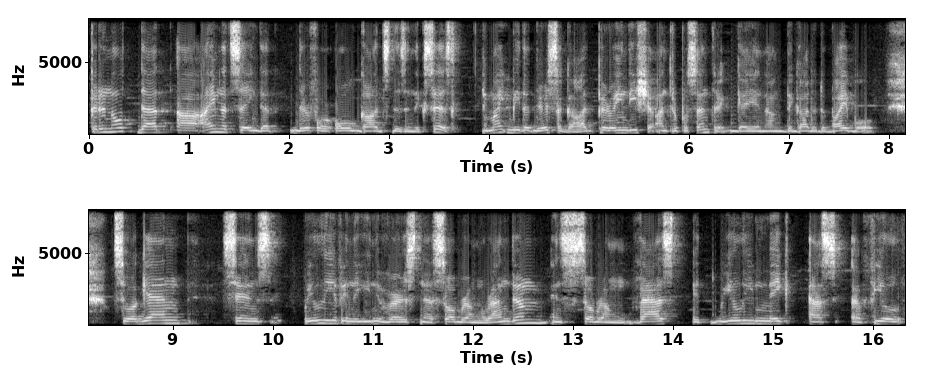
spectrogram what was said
Pero note that uh, I'm not saying that therefore all gods doesn't exist. It might be that there's a God, pero hindi siya anthropocentric, gaya ng the God of the Bible. So again, since we live in a universe na sobrang random and sobrang vast, it really make us uh, feel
